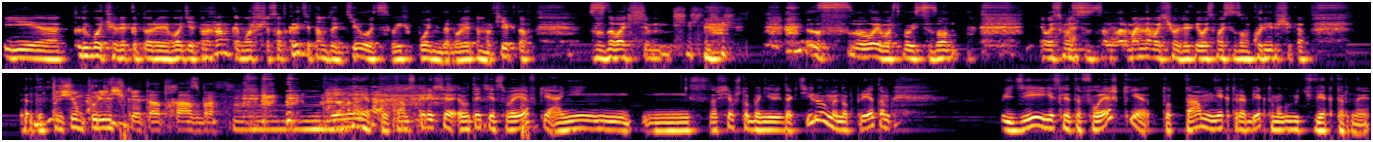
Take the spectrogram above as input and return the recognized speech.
И э, любой человек, который владеет программкой, может сейчас открыть и там доделать своих пони, добавлять там эффектов, создавать свой восьмой сезон. Восьмой сезон нормального человека и восьмой сезон курильщика. Причем курильщика это от Hasbro. Нет, там, скорее всего, вот эти SVF-ки, они не совсем, чтобы они редактируемые, но при этом, по идее, если это флешки, то там некоторые объекты могут быть векторные.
